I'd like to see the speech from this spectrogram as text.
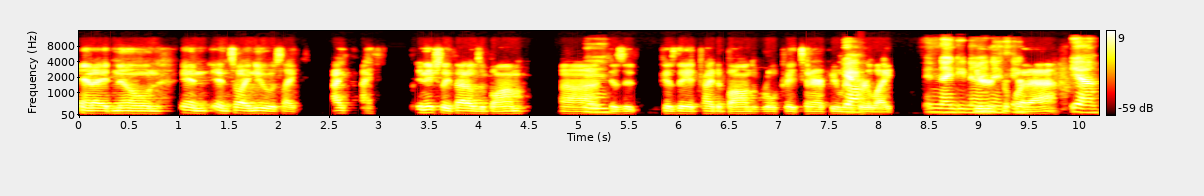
and i had known and and so i knew it was like i, I initially thought it was a bomb because uh, mm. it because they had tried to bomb the world trade center if you remember yeah. like in 99 I before that. Yeah.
